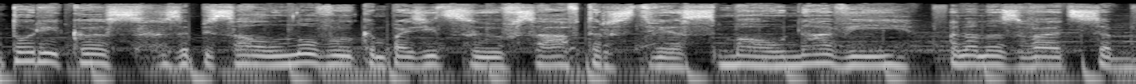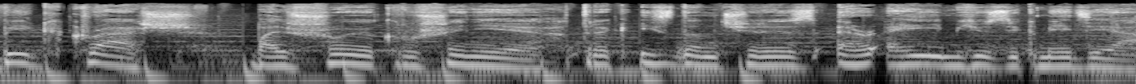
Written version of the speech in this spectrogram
Антон Торикас записал новую композицию в соавторстве с Моу Нави. Она называется Big Crash. Большое крушение. Трек издан через RA Music Media.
